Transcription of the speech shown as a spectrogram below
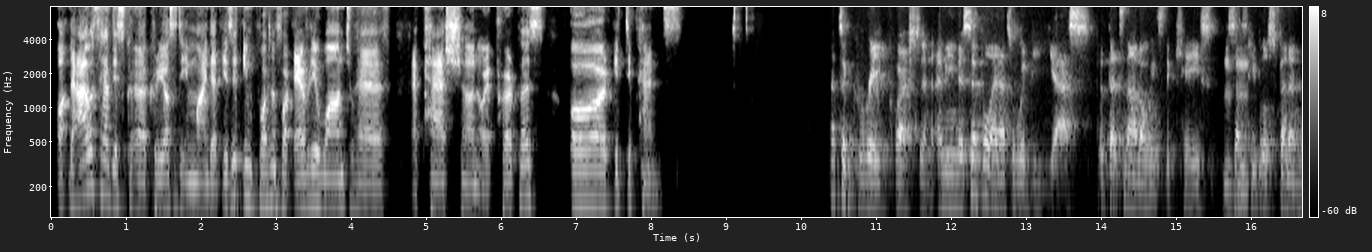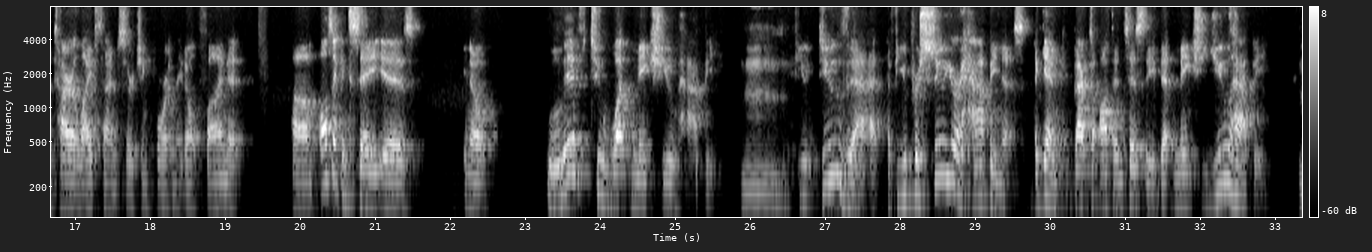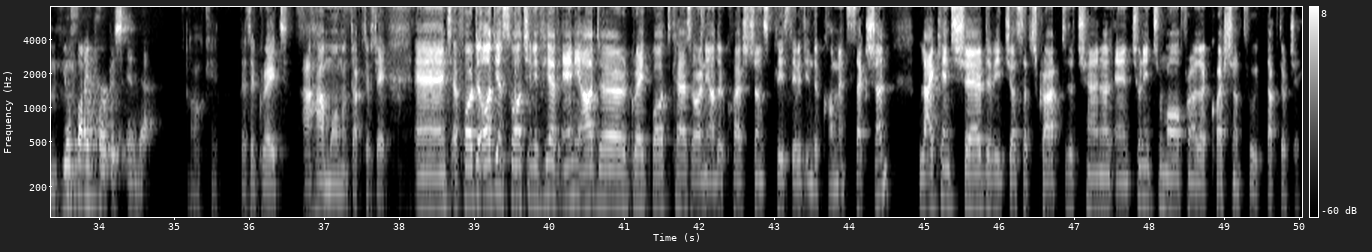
uh, I always have this uh, curiosity in mind that is it important for everyone to have a passion or a purpose or it depends? That's a great question. I mean, the simple answer would be yes, but that's not always the case. Mm -hmm. Some people spend an entire lifetime searching for it and they don't find it. Um, all I can say is, you know, live to what makes you happy. Mm. If you do that, if you pursue your happiness, again, back to authenticity that makes you happy, mm-hmm. you'll find purpose in that. Okay. That's a great aha moment, Dr. J. And uh, for the audience watching, if you have any other great podcasts or any other questions, please leave it in the comment section. Like and share the video, subscribe to the channel, and tune in tomorrow for another question with Dr. J.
